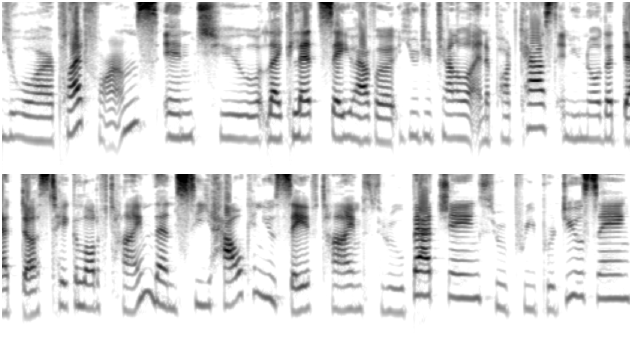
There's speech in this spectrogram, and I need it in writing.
your platforms into like let's say you have a YouTube channel and a podcast and you know that that does take a lot of time then see how can you save time through batching through pre-producing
